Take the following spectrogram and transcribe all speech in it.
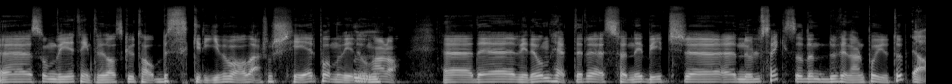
eh, som vi tenkte vi da skulle ta og beskrive hva det er som skjer på denne videoen her. da. Eh, det, videoen heter Sunny Beach eh, 06, og den, du finner den på YouTube. Ja.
